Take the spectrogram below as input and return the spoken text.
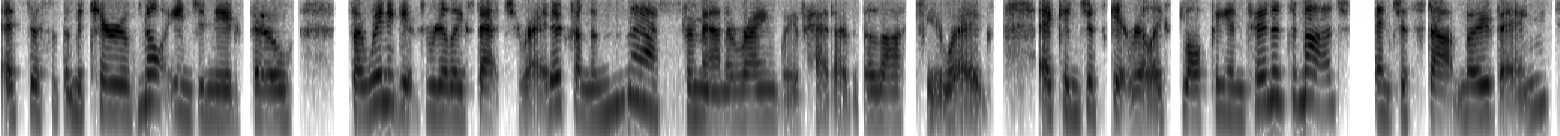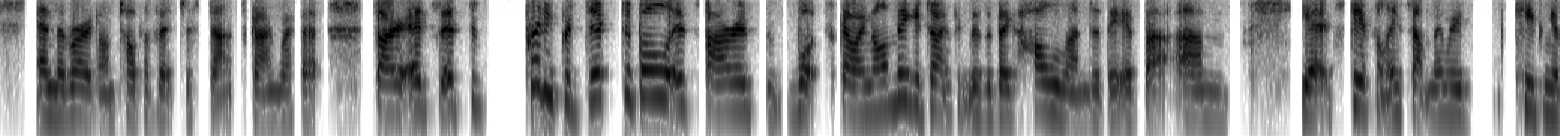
It's just that the material is not engineered fill. So when it gets really saturated from the massive amount of rain we've had over the last few weeks, it can just get really sloppy and turn into mud and just start moving, and the road on top of it just starts going with it. So it's it's pretty predictable as far as what's going on there. You don't think there's a big hole under there, but um, yeah, it's definitely something we're keeping a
